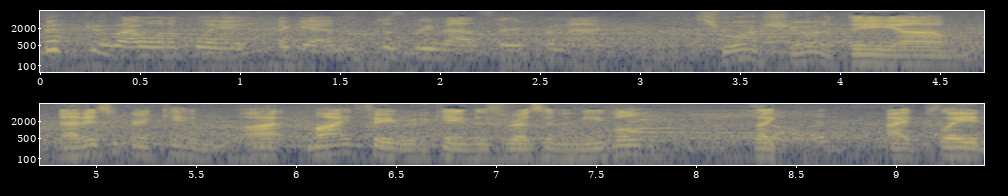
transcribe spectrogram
because I want to play it again, just remastered for Mac. Sure, sure. The um, that is a great game. Uh, my favorite game is Resident Evil. Like Solid. I played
